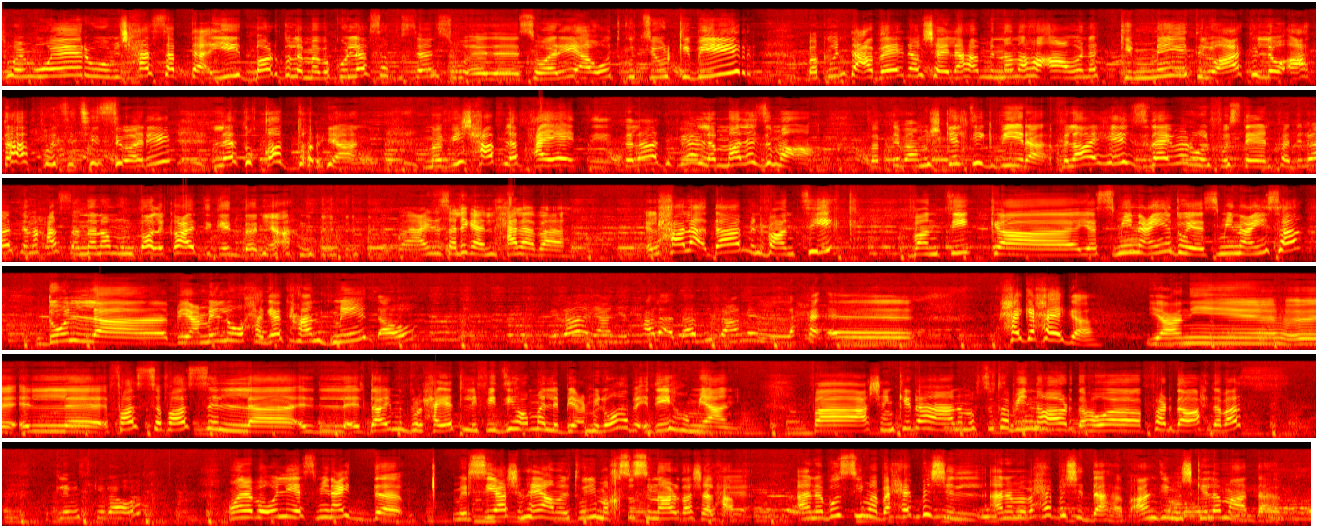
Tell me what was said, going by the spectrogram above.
swimwear ومش حاسة بتقييد. برضو لما بكون لابسة فستان آه، سواريه أو haute couture كبير بكون تعبانة وشايلة هم إن أنا هقع وأنا كمية الوقعات اللي وقعتها في فساتين السواريه لا تقدر يعني. مفيش حفلة في حياتي. طلعت فيها لما لازم أقع. فبتبقى مشكلتي كبيرة. في ال high heels دايما والفستان. فدلوقتي أنا حاسة إن أنا منطلقه عادي جدا يعني. عايزة أسألك عن الحلق بقى. الحلق ده من فانتيك فانتيك آه، ياسمين عيد وياسمين عيسى. دول آه، بيعملوا حاجات handmade أهو. كده يعني الحلق ده بيتعمل آه، حاجة حاجة. يعني آه، الفص فص ال- ال- ال diamond والحاجات اللي فيه دي هم اللي بيعملوها بإيديهم يعني. فعشان كده أنا مبسوطة بيه النهارده. هو فردة واحدة بس. بتلبس كده أهو. وأنا بقول لياسمين عيد ميرسي عشان هي عملته لي مخصوص النهارده عشان الحفله أنا بصي ما بحبش ال... أنا ما بحبش الذهب. عندي مشكلة مع الذهب.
